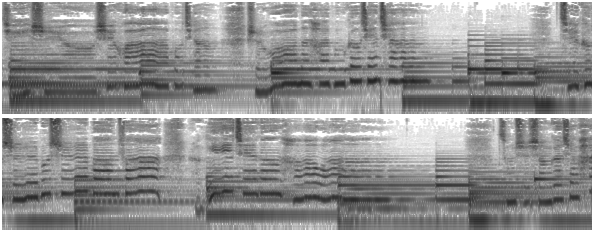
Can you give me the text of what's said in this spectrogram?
其实有些话不讲。是我坚强，借口是不是办法让一切更好啊？总是像个小孩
